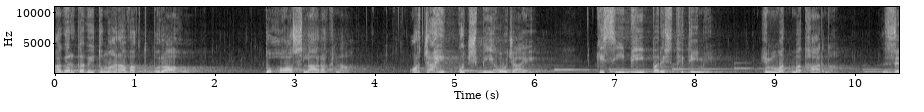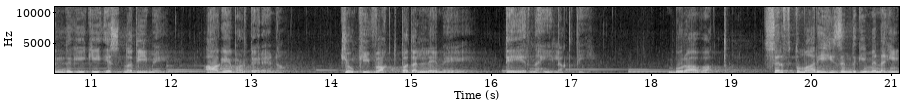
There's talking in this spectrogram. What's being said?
अगर कभी तुम्हारा वक्त बुरा हो तो हौसला रखना और चाहे कुछ भी हो जाए, किसी भी परिस्थिति में हिम्मत मत हारना। ज़िंदगी की इस नदी में आगे बढ़ते रहना, क्योंकि वक्त बदलने में देर नहीं लगती। बुरा वक्त सिर्फ़ तुम्हारी ही ज़िंदगी में नहीं,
